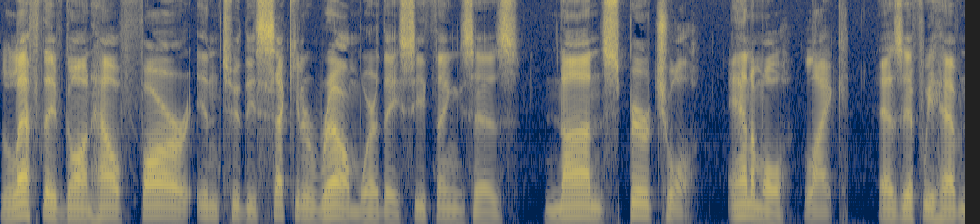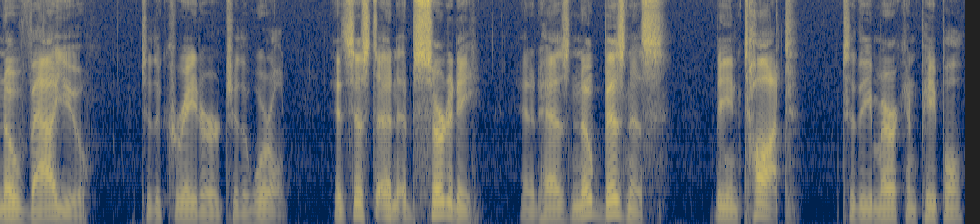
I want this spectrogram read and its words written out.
left they've gone, how far into the secular realm where they see things as non spiritual animal like, as if we have no value to the Creator, to the world. It's just an absurdity, and it has no business being taught to the American people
